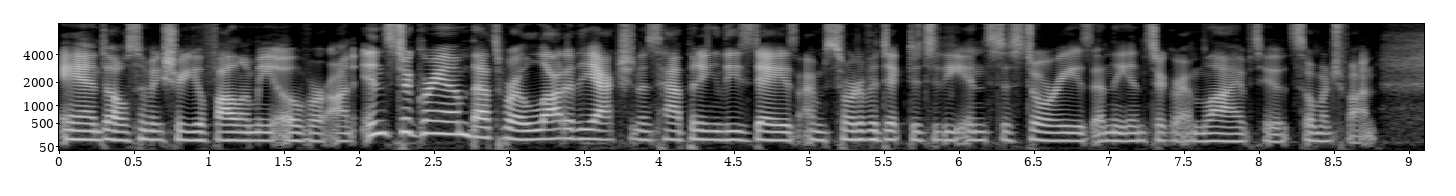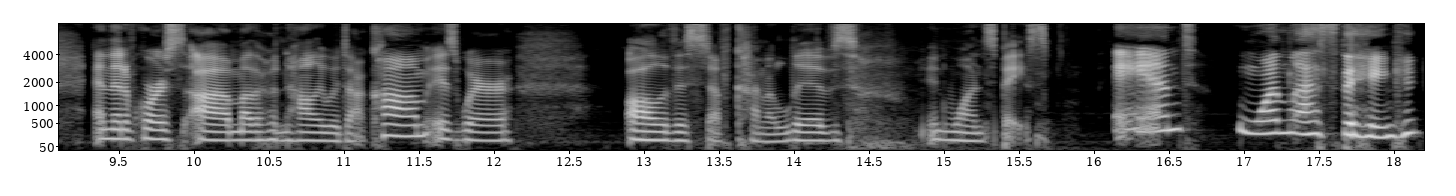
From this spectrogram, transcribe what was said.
And also make sure you'll follow me over on Instagram. That's where a lot of the action is happening these days. I'm sort of addicted to the Insta stories and the Instagram live too. It's so much fun. And then, of course, uh, motherhoodinhollywood.com is where all of this stuff kind of lives in one space. And one last thing,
